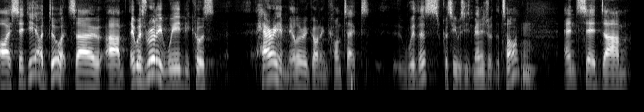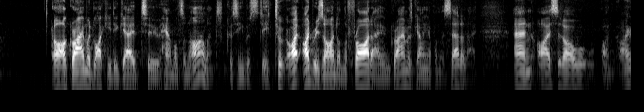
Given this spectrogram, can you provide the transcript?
I said, yeah, I'd do it. So um, it was really weird because Harry M. Miller had got in contact with us because he was his manager at the time mm. and said, um, oh, Graham would like you to go to Hamilton Island because he was, he took, I, would resigned on the Friday and Graham was going up on the Saturday. And I said, oh, I,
